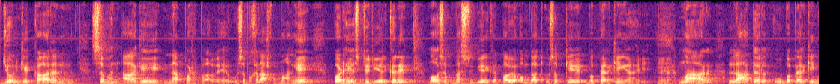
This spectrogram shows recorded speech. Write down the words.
जो उनके कारण सबन आगे ना पढ़ पावे है। उस सब खराक मांगे पढ़े स्टूडियर करे मा उस अपना स्टूडियर कर पावे अमदाद उस सबके बपैरकिंग है। मार लातर वो बपैरकिंग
